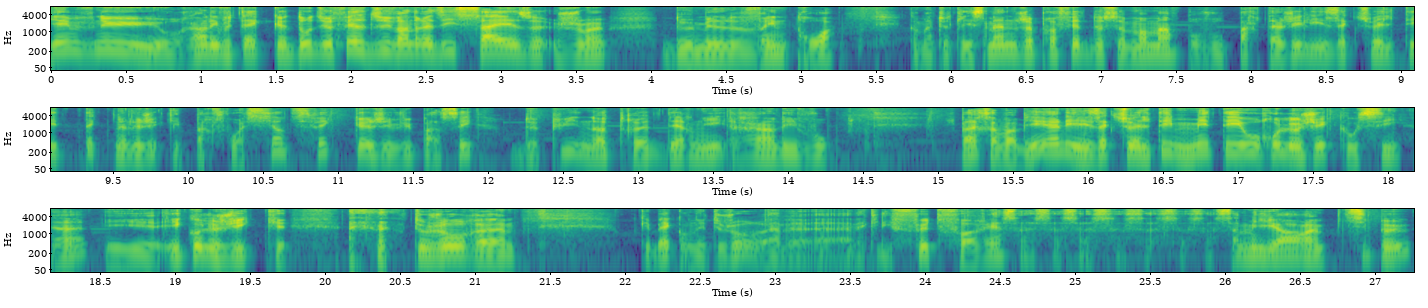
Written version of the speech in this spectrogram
Bienvenue au rendez-vous tech d'Audiophile du vendredi 16 juin 2023. Comme à toutes les semaines, je profite de ce moment pour vous partager les actualités technologiques et parfois scientifiques que j'ai vues passer depuis notre dernier rendez-vous. J'espère que ça va bien. Hein, les actualités météorologiques aussi hein, et écologiques. Toujours. Euh, au Québec, on est toujours avec les feux de forêt, ça, s'améliore un petit peu,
